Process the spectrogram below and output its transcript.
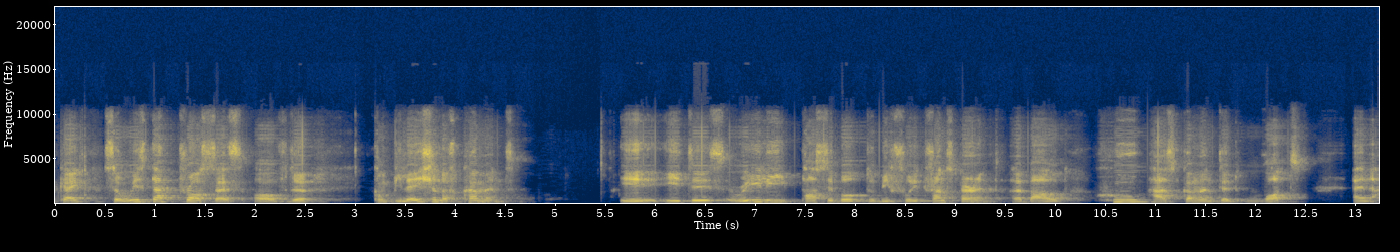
Okay, so with that process of the compilation of comment, it is really possible to be fully transparent about who has commented what and,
